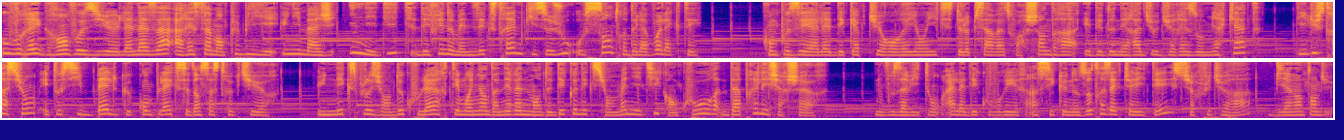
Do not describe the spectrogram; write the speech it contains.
Ouvrez grand vos yeux, la NASA a récemment publié une image inédite des phénomènes extrêmes qui se jouent au centre de la Voie lactée. Composée à l'aide des captures au rayon X de l'observatoire Chandra et des données radio du réseau Mircat, l'illustration est aussi belle que complexe dans sa structure. Une explosion de couleurs témoignant d'un événement de déconnexion magnétique en cours d'après les chercheurs. Nous vous invitons à la découvrir ainsi que nos autres actualités sur Futura, bien entendu.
